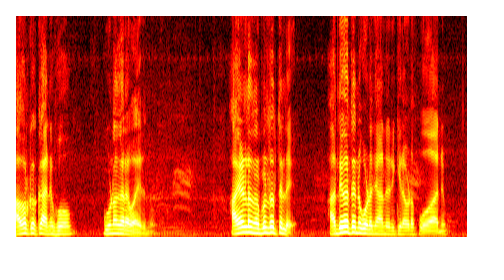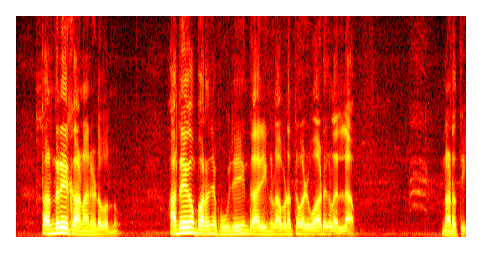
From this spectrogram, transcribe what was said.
അവർക്കൊക്കെ അനുഭവം ഗുണകരമായിരുന്നു. അയാളുടെ നിർബന്ധത്തിൽ അദ്ദേഹത്തിന്റെ കൂടെ ഞാൻ ഒരിക്കലും അവിടെ പോകാനും തന്ത്രിയെ കാണാനും ഇട വന്നു. അദ്ദേഹം പറഞ്ഞ പൂജയും കാര്യങ്ങളും അവിടുത്തെ വഴിപാടുകളെല്ലാം നടത്തി.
